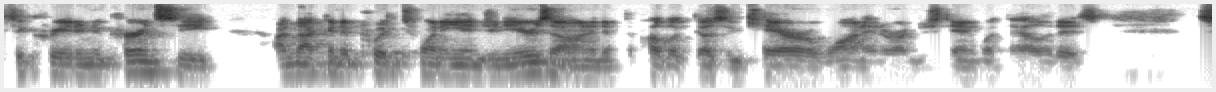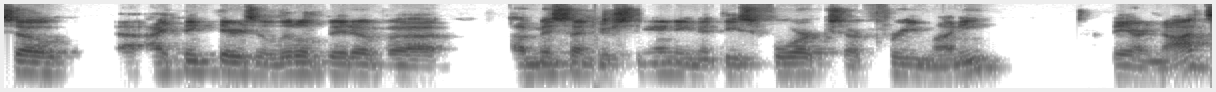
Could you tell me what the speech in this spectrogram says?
to create a new currency, I'm not going to put 20 engineers on it if the public doesn't care or want it or understand what the hell it is. So uh, I think there's a little bit of a, a, misunderstanding that these forks are free money. They are not.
